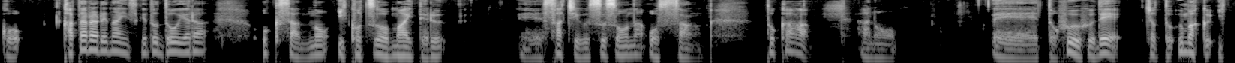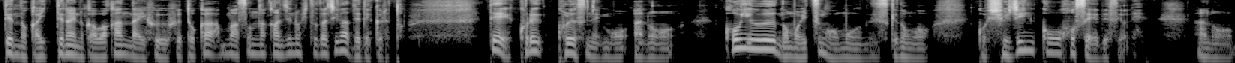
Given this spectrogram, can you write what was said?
こう、語られないんですけど、どうやら奥さんの遺骨を巻いてる、えー幸薄そうなおっさんとか、あの、えっ、と、夫婦でちょっとうまくいってんのかいってないのかわかんない夫婦とか、まあそんな感じの人たちが出てくると。で、これ、これですね、もう、あの、こういうのもいつも思うんですけども、こう主人公補正ですよね。あの、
